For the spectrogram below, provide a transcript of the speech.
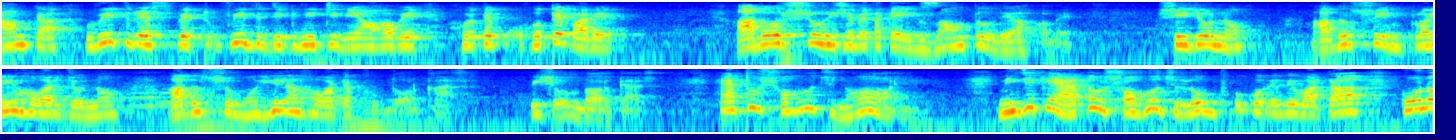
নামটা উইথ রেসপেক্ট উইথ ডিগনিটি নেওয়া হবে, হতে হতে পারে। আদর্শ হিসেবে তাকে এক্সাম্পল দেওয়া হবে। সেই জন্য আদর্শ এমপ্লয়ি হওয়ার জন্য আদর্শ মহিলা হওয়াটা খুব দরকার, ভীষণ দরকার। এত সহজ নয়। নিজেকে এত সহজ লভ্য করে দেওয়াটা কোনো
